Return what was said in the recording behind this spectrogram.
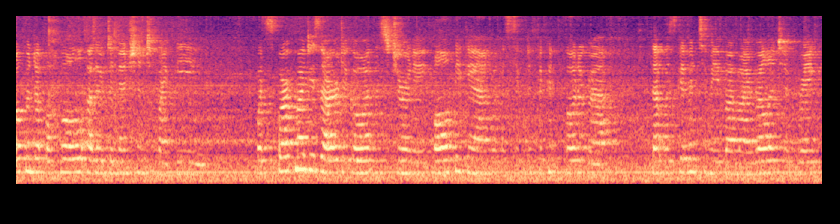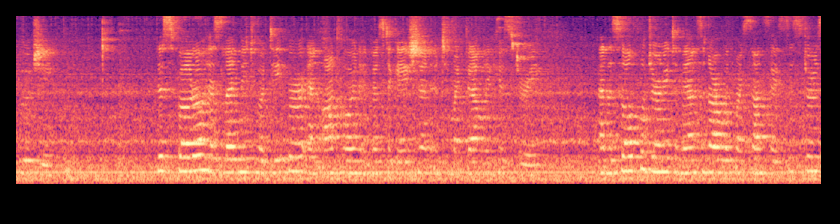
opened up a whole other dimension to my being. What sparked my desire to go on this journey all began with a significant photograph that was given to me by my relative Ray Fujii. This photo has led me to a deeper and ongoing investigation into my family history. And the soulful journey to Manzanar with my Sansei sisters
